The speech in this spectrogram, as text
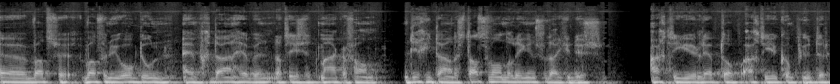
Uh, wat, we, wat we nu ook doen en gedaan hebben, dat is het maken van digitale stadswandelingen. Zodat je dus achter je laptop, achter je computer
